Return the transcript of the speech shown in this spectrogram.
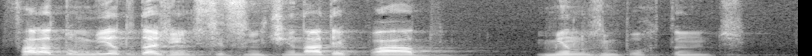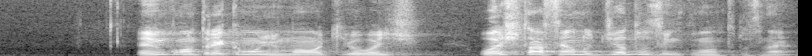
Fala do medo da gente se sentir inadequado, menos importante. Eu encontrei com um irmão aqui hoje. Hoje está sendo o dia dos encontros, né?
